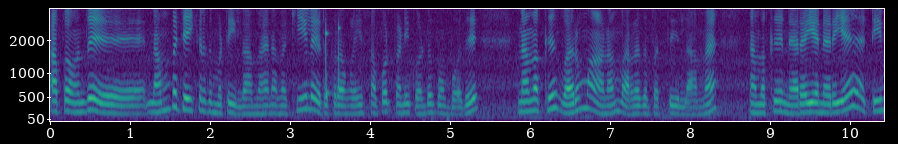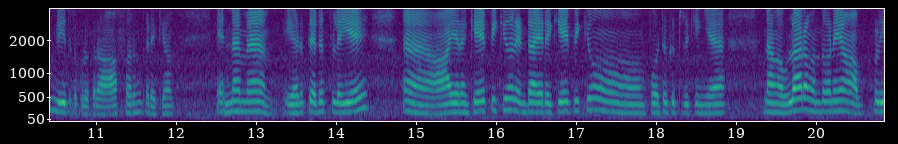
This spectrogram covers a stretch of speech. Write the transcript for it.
அப்போ வந்து நம்ம ஜெயிக்கிறது மட்டும் இல்லாமல் நம்ம கீழே இருக்கிறவங்களையும் சப்போர்ட் பண்ணி கொண்டு போகும்போது நமக்கு வருமானம் வர்றதை பற்றி இல்லாமல் நமக்கு நிறைய நிறைய டீம் லீடர் கொடுக்குற ஆஃபரும் கிடைக்கும். என்ன மேம் எடுத்த எடுப்புலையே ஆயிரம் கேபிக்கும் ரெண்டாயிரம் கேபிக்கும் போட்டுக்கிட்டு இருக்கீங்க. நாங்கள் உள்ளார வந்தோடனே அப்படி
